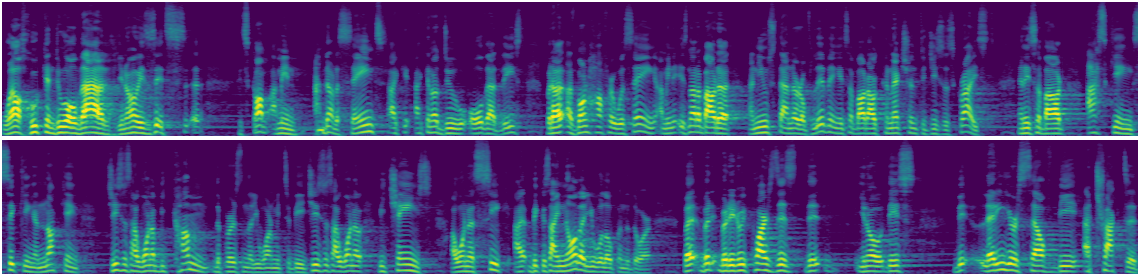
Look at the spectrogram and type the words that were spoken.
well, who can do all that? You know, it's, it's, uh, it's I mean, I'm not a saint. I, ca- I cannot do all that least. But as Bonhoeffer was saying, I mean, it's not about a, a new standard of living. It's about our connection to Jesus Christ. And it's about asking, seeking, and knocking. Jesus, I want to become the person that you want me to be. Jesus, I want to be changed. I want to seek I, because I know that you will open the door. But, but, but it requires this, this you know, this be, letting yourself be attracted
